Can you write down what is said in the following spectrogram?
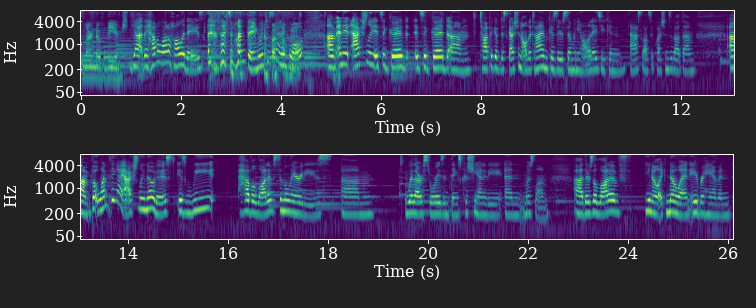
learned over the years? Yeah, they have a lot of holidays. That's one thing, which is kind of cool. Um, and it actually it's a good it's a good um, topic of discussion all the time because there's so many holidays you can ask lots of questions about them. Um, but one thing I actually noticed is we have a lot of similarities um, with our stories and things Christianity and Muslim. Uh, there's a lot of you know like Noah and Abraham and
